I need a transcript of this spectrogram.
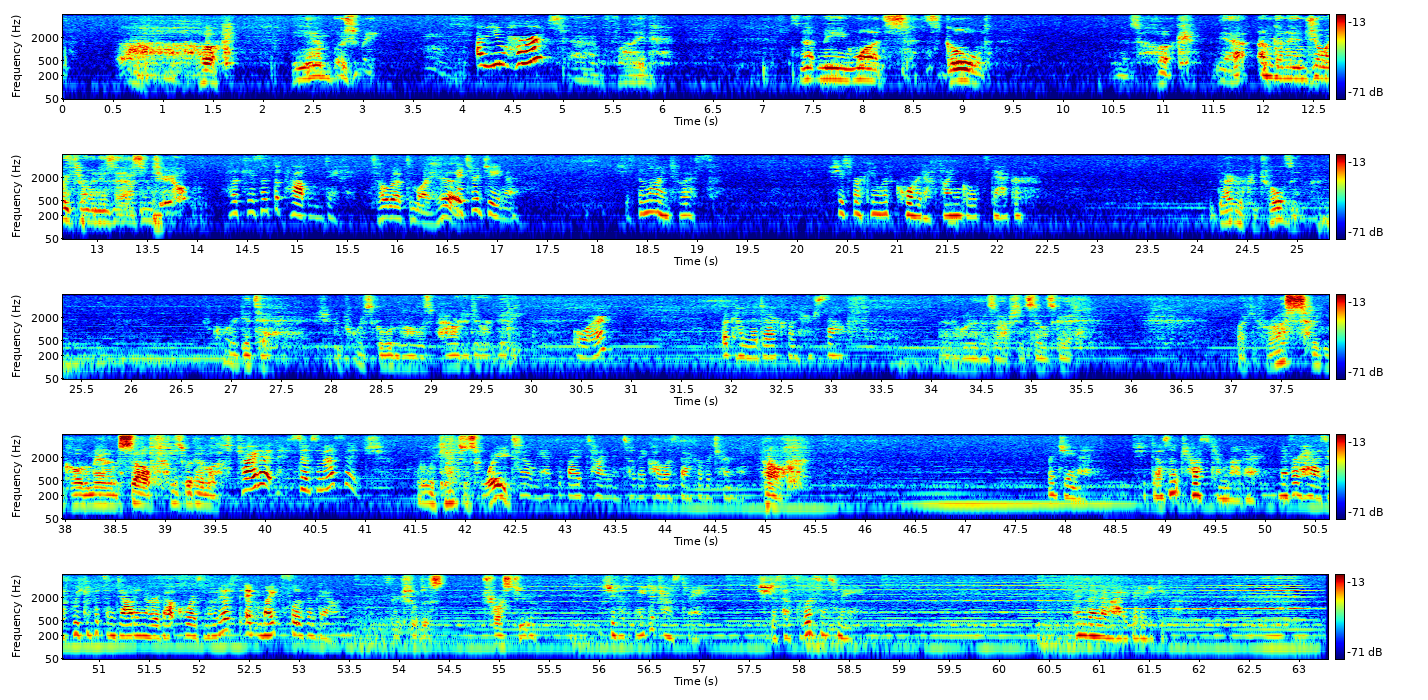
Oh, hook, he ambushed me. Are you hurt? I'm fine. It's not me he wants. It's gold. And his hook. Yeah, I'm gonna enjoy throwing his ass in jail. Hook isn't the problem, David. Tell that to my head. It's Regina. She's been lying to us. She's working with Cora to find Gold's dagger. The dagger controls him. If Cora gets it, she can force Gold and all his power to do her bidding. Become the Dark One herself. Either one of those options sounds good. Lucky for us, we can call the man himself. He's with Emma. Tried it. Sent a message. Well, we can't just wait. No, we have to bide time until they call us back or return. How? Regina. She doesn't trust her mother. Never has. If we can put some doubt in her about Cora's motives, it might slow them down. You think she'll just trust you? She doesn't need to trust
